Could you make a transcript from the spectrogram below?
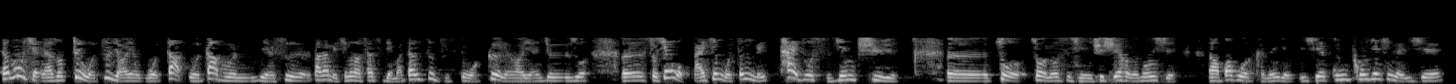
但目前来说对我自己而言，我大我大部分也是大概每天都到三四点吧，但是这只是我个人而言，就是说，呃，首先我白天我真的没太多时间去，呃，做做很多事情，去学很多东西，然后包括可能有一些空空间性的一些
